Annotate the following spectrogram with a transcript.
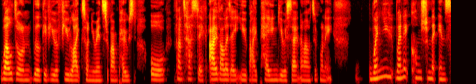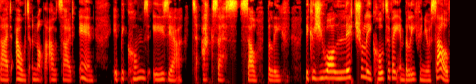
Well done. We'll give you a few likes on your Instagram post. Or fantastic. I validate you by paying you a certain amount of money when you when it comes from the inside out and not the outside in it becomes easier to access self belief because you are literally cultivating belief in yourself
